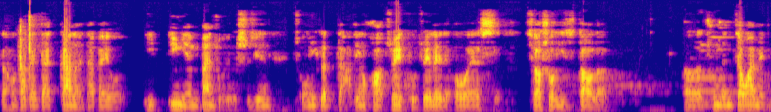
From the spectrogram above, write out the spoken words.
然后大概在干了大概有。一一年半左右的时间，从一个打电话最苦最累的 OS 销售，一直到了呃出门在外面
